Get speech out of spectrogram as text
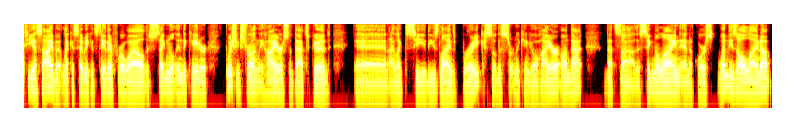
TSI but like I said we could stay there for a while. The signal indicator pushing strongly higher so that's good. And I like to see these lines break so this certainly can go higher on that. That's uh the signal line and of course when these all line up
